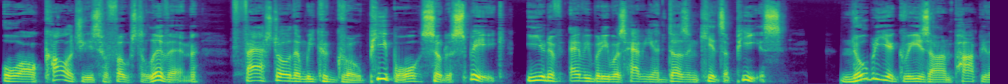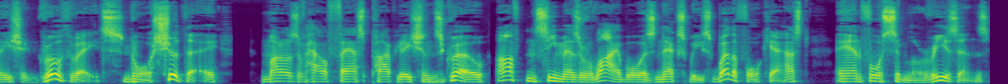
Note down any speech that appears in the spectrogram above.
or ecologies for folks to live in, faster than we could grow people, so to speak, even if everybody was having a dozen kids apiece. Nobody agrees on population growth rates, nor should they. Models of how fast populations grow often seem as reliable as next week's weather forecast, and for similar reasons.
